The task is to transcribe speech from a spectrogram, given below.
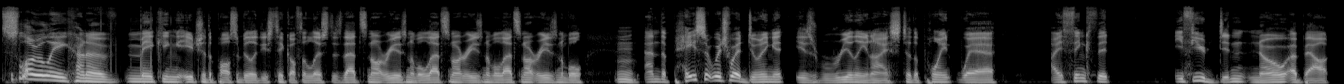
slowly kind of making each of the possibilities tick off the list as that's not reasonable, that's not reasonable, that's not reasonable. Mm. And the pace at which we're doing it is really nice to the point where I think that if you didn't know about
